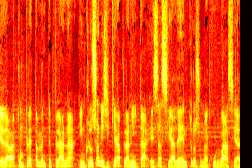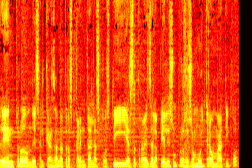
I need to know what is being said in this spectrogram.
quedaba completamente plana, incluso ni siquiera planita, es hacia adentro, es una curva hacia adentro donde se alcanzan a transparentar las costillas a través de la piel. Es un proceso muy traumático.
